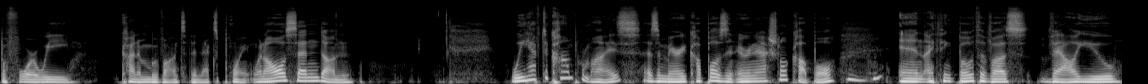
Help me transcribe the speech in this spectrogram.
before we kind of move on to the next point. When all is said and done, we have to compromise as a married couple, as an international couple, mm-hmm. and I think both of us value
